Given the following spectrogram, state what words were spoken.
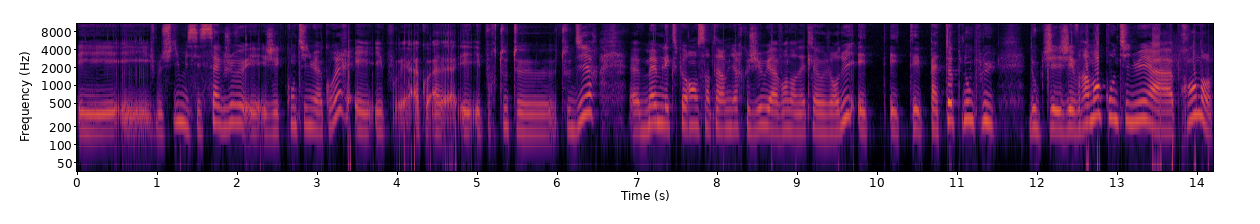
Et, je me suis dit, mais c'est ça que je veux. Et j'ai continué à courir. Et, pour tout, tout dire, euh, même l'expérience intermédiaire que j'ai eue avant d'en être là aujourd'hui était pas top non plus. Donc j'ai vraiment continué à apprendre.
